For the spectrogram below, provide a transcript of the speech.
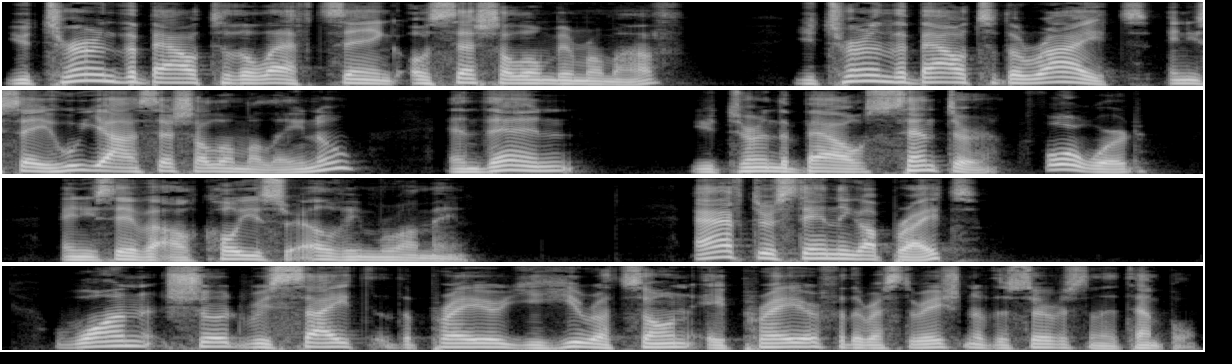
You turn the bow to the left, saying Oseh Shalom Bimromav. You turn the bow to the right, and you say Hu Ya'aseh Shalom Aleinu. And then you turn the bow center forward, and you say Va'al Kol Yisrael V'imru. After standing upright, one should recite the prayer Yehi Ratzon, a prayer for the restoration of the service in the temple.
